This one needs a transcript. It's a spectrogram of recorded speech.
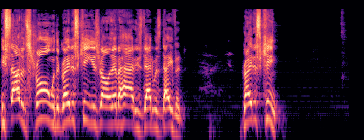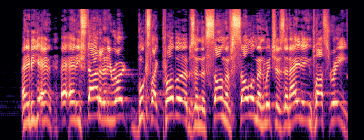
He started strong with the greatest king Israel had ever had. His dad was David. Greatest king. And he began, and he started and he wrote books like Proverbs and the Song of Solomon, which is an 18 plus read.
